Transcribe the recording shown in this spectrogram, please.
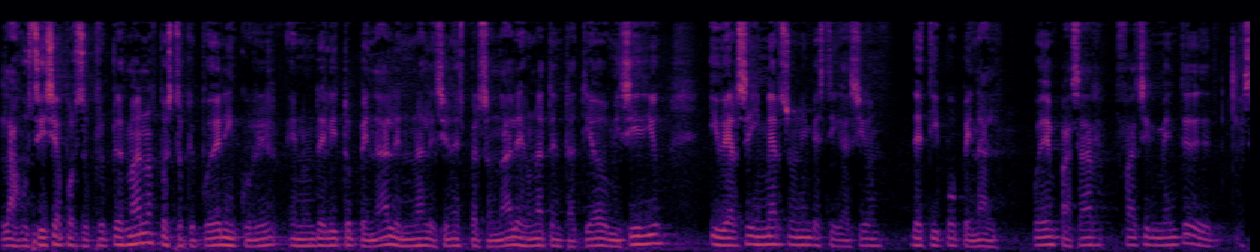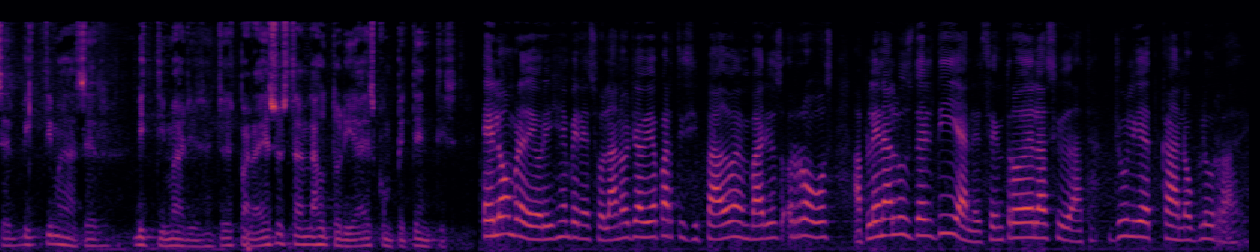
la justicia por sus propias manos, puesto que pueden incurrir en un delito penal, en unas lesiones personales, una tentativa de homicidio y verse inmerso en una investigación de tipo penal. Pueden pasar fácilmente de ser víctimas a ser victimarios. Entonces, para eso están las autoridades competentes. El hombre de origen venezolano ya había participado en varios robos a plena luz del día en el centro de la ciudad. Juliet Cano, Blue Radio.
